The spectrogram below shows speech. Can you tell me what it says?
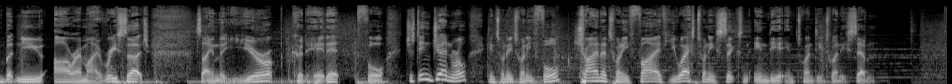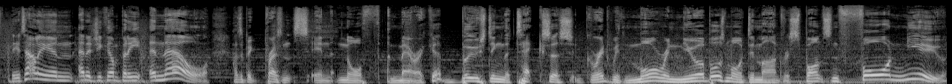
but new RMI research saying that Europe could hit it for just in general in 2024, China 25, US 26, and India in 2027. The Italian energy company Enel has a big presence in North America, boosting the Texas grid with more renewables, more demand response, and four new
